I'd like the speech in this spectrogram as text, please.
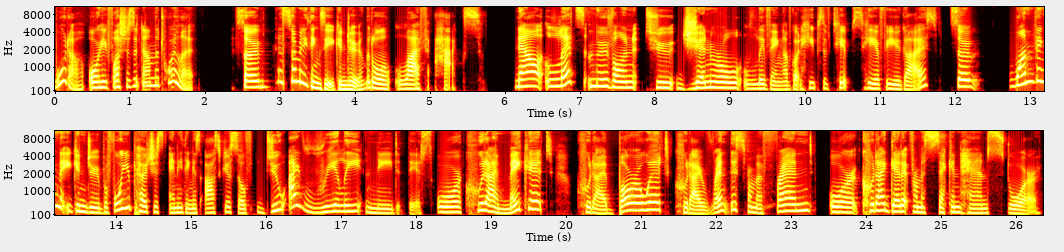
water or he flushes it down the toilet. So there's so many things that you can do, little life hacks. Now, let's move on to general living. I've got heaps of tips here for you guys. So, one thing that you can do before you purchase anything is ask yourself Do I really need this? Or could I make it? Could I borrow it? Could I rent this from a friend? Or could I get it from a secondhand store?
